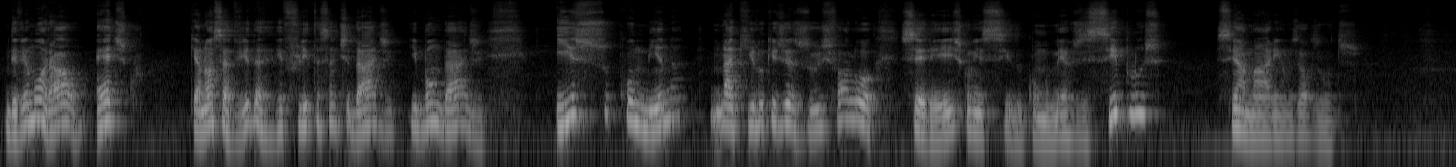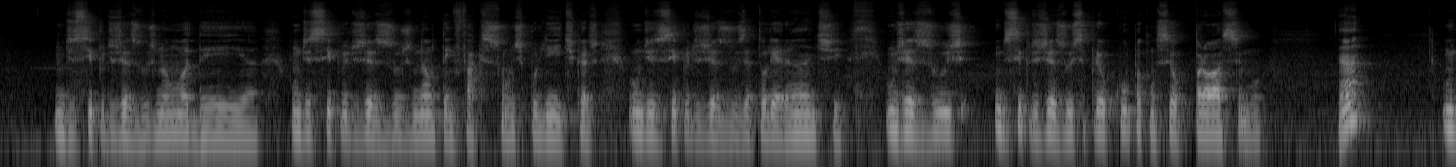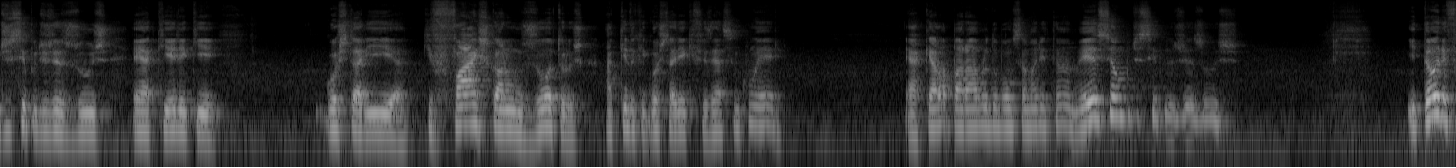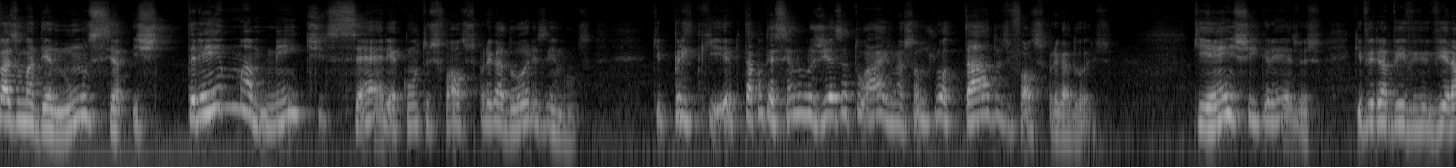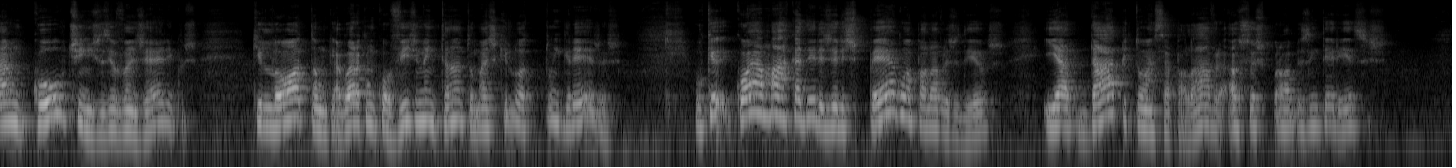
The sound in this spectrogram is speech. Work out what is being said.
um dever moral, ético, que a nossa vida reflita santidade e bondade. Isso culmina naquilo que Jesus falou: sereis conhecidos como meus discípulos se amarem uns aos outros. Um discípulo de Jesus não odeia, um discípulo de Jesus não tem facções políticas, um discípulo de Jesus é tolerante, um Jesus, um discípulo de Jesus se preocupa com o seu próximo. Né? Um discípulo de Jesus é aquele que gostaria, que faz com os outros aquilo que gostaria que fizessem com ele. É aquela parábola do bom samaritano. Esse é um discípulo de Jesus. Então ele faz uma denúncia extremamente séria contra os falsos pregadores, irmãos. Que está acontecendo nos dias atuais. Nós somos lotados de falsos pregadores que enchem igrejas, que viraram coachings evangélicos, que lotam, agora com Covid nem tanto, mas que lotam igrejas. O que, qual é a marca deles? Eles pegam a palavra de Deus e adaptam essa palavra aos seus próprios interesses.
